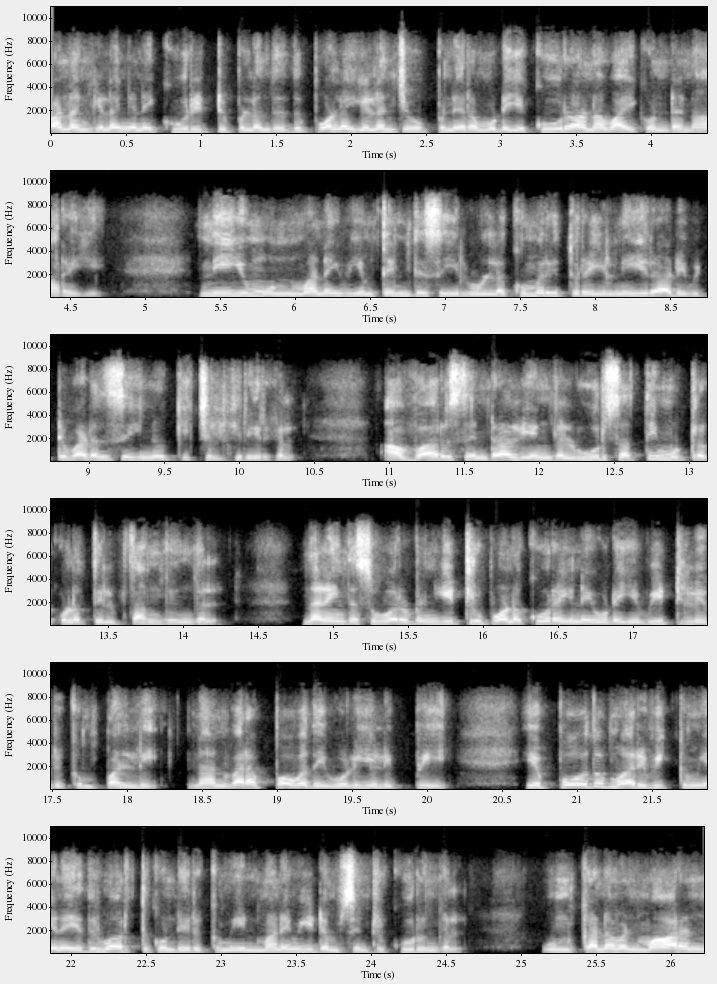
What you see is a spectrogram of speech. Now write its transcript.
பனங்கிழங்கனை கூறிட்டு பிளந்தது போல இளஞ்சிவப்பு நிறமுடைய கூரான வாய் கொண்ட நாரையே. நீயும் உன் மனைவியும் தென் திசையில் உள்ள குமரித்துறையில் நீராடிவிட்டு வடதிசையை நோக்கி செல்கிறீர்கள். அவ்வாறு சென்றால் எங்கள் ஊர் சத்திமுற்ற குளத்தில் தங்குங்கள். நனைந்த சுவருடன் இற்றுப்போன கூரையினை உடைய வீட்டில் இருக்கும் பள்ளி. நான் வரப்போவதை ஒளியெழுப்பி எப்போதும் அறிவிக்கும் என எதிர்பார்த்து கொண்டிருக்கும் என் மனைவியிடம் சென்று கூறுங்கள். உன் கணவன் மாறன்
